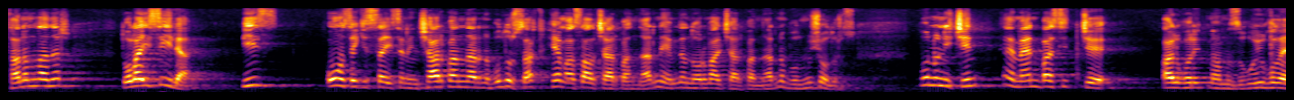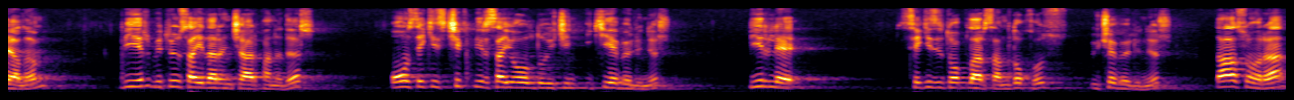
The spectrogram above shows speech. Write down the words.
tanımlanır. Dolayısıyla biz 18 sayısının çarpanlarını bulursak hem asal çarpanlarını hem de normal çarpanlarını bulmuş oluruz. Bunun için hemen basitçe algoritmamızı uygulayalım. 1 bütün sayıların çarpanıdır. 18 çift bir sayı olduğu için 2'ye bölünür. 1 ile 8'i toplarsam 9, 3'e bölünür. Daha sonra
